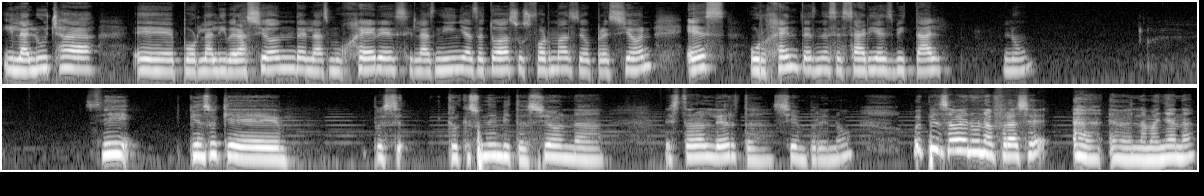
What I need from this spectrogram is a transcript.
y la lucha eh, por la liberación de las mujeres y las niñas de todas sus formas de opresión es urgente, es necesaria, es vital, ¿no? Sí, pienso que, pues, creo que es una invitación a estar alerta siempre, ¿no? Hoy pensaba en una frase en la mañana,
